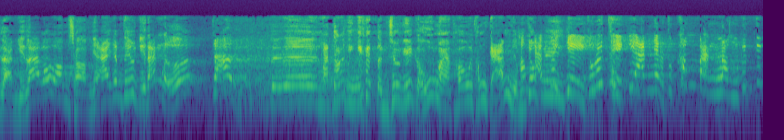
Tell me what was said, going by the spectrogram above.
làm gì lá lối ôm sòm như ai dám thiếu chị tháng nữa. Trời mà tôi nói chị nghe tình xưa nghĩa cũ mà thôi thông cảm giùm Không chút cảm đi. cái gì? Tôi nói thiệt với anh nha là tôi không bằng lòng cái, cái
